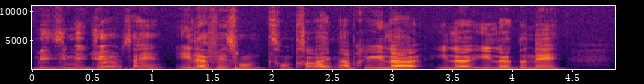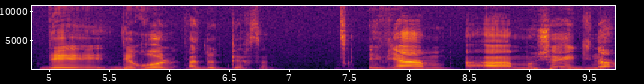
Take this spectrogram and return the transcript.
Mais il dit, mais Dieu, ça y est, il a fait son, travail, mais après il a, il a, donné des, rôles à d'autres personnes. Et vient à, Moshe et dit non,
